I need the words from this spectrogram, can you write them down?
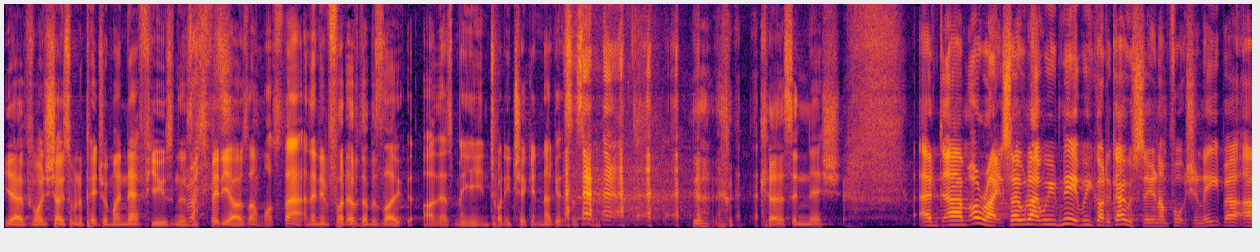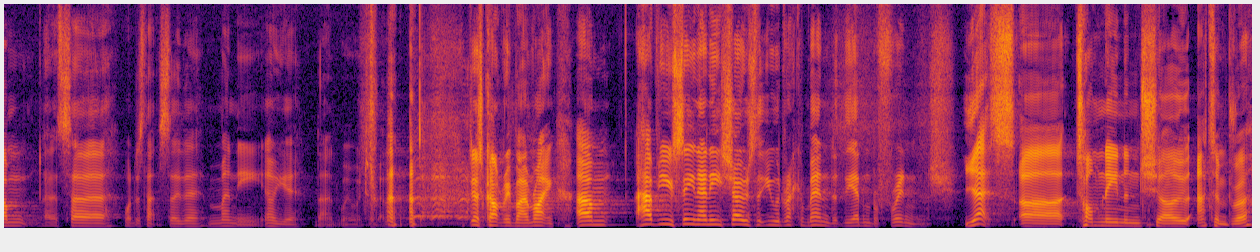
Yeah, if you want to show someone a picture of my nephews and there's this video, I was like, what's that? And then in front of them was like, oh, that's me eating 20 chicken nuggets. or yeah. Cursing Nish. And um, all right, so like we've near, we've got to go soon, unfortunately. But um, that's uh, what does that say there? Money. Oh yeah, we won't talk about that. Just can't read my own writing. Um, have you seen any shows that you would recommend at the Edinburgh Fringe? Yes, uh, Tom Neenan's show Attenborough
